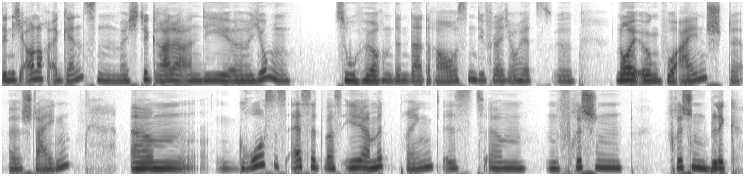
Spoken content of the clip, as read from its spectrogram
den ich auch noch ergänzen möchte, gerade an die äh, jungen Zuhörenden da draußen, die vielleicht auch jetzt äh, neu irgendwo einsteigen. Ähm, großes Asset, was ihr ja mitbringt, ist ähm, einen frischen, frischen Blick.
